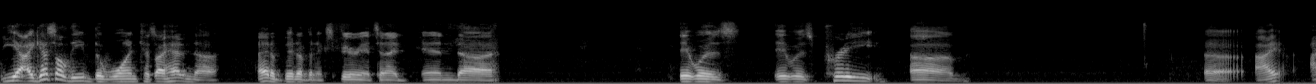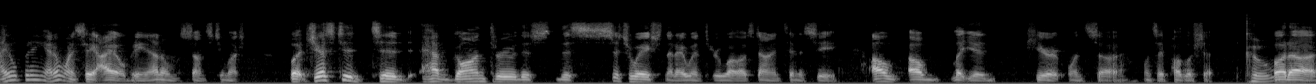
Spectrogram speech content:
yeah, I guess I'll leave the one because I had an uh, I had a bit of an experience and I and uh, it was it was pretty um, uh, eye eye opening. I don't want to say eye opening. That almost sounds too much. But just to to have gone through this this situation that I went through while I was down in Tennessee, I'll I'll let you hear it once uh, once I publish it. Cool. But uh,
